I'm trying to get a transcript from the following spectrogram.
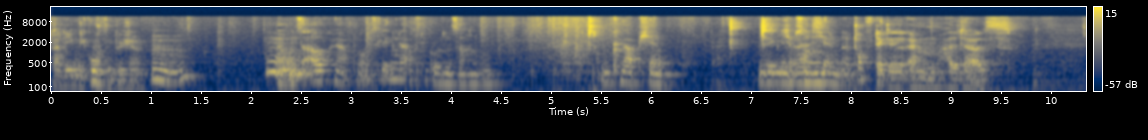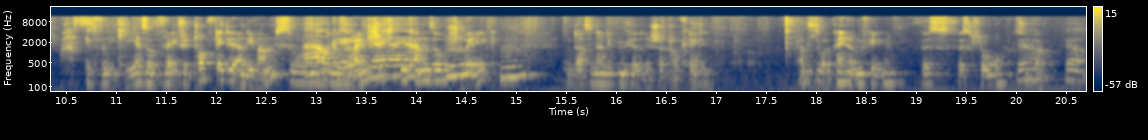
Da liegen die guten Bücher. Mhm. Bei uns auch, ja. Bei uns liegen da auch die guten Sachen rum. Ein Körbchen. Wegen Ich habe so einen Topfdeckelhalter als. Was? Gibt von Ikea so vielleicht für Topfdeckel an die Wand, so Ah, damit man okay. so reinschichten Ja, ja, ja. kann, so Mhm. schräg. Mhm. Und da sind halt die Bücher drin statt Topfdeckel. Ganz toll, kann ich nur empfehlen. Fürs, fürs Klo. Super. Ja, ja.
